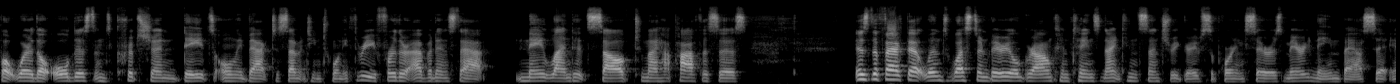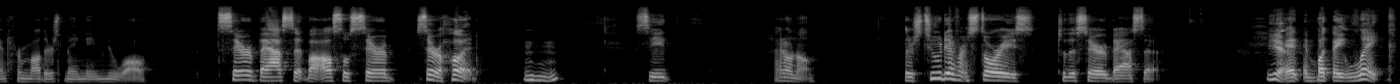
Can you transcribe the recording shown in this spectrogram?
but where the oldest inscription dates only back to 1723. Further evidence that may lend itself to my hypothesis is the fact that Lynn's western burial ground contains 19th century graves supporting Sarah's married name Bassett and her mother's maiden name Newhall. Sarah Bassett, but also Sarah Sarah Hood. Mm-hmm. See, I don't know. There's two different stories to the Sarah Bassett, Yeah. and, and but they link.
